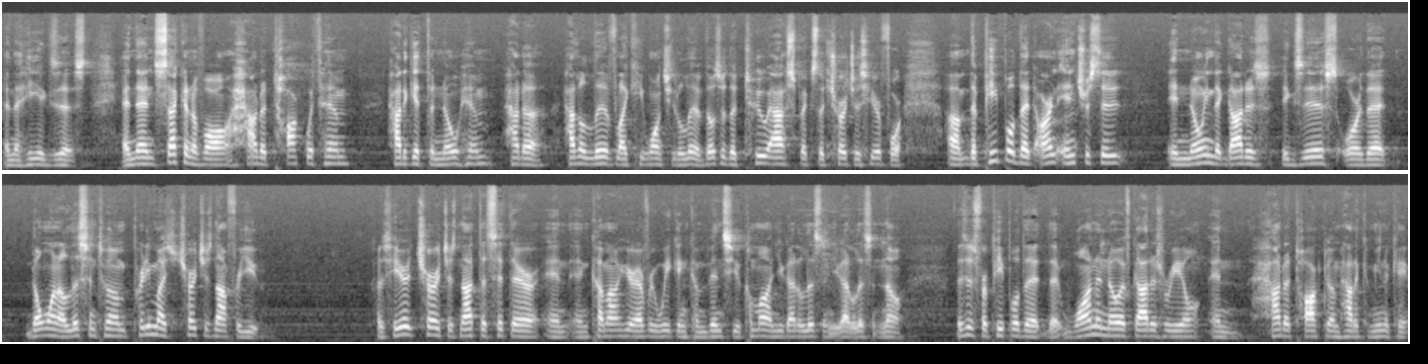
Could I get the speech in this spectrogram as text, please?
and that He exists. And then, second of all, how to talk with Him, how to get to know Him, how to how to live like He wants you to live. Those are the two aspects the church is here for. Um, the people that aren't interested in knowing that God is, exists or that don't want to listen to Him, pretty much church is not for you. Because here at church is not to sit there and, and come out here every week and convince you, come on, you got to listen, you got to listen. No. This is for people that, that want to know if God is real and how to talk to Him, how to communicate.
